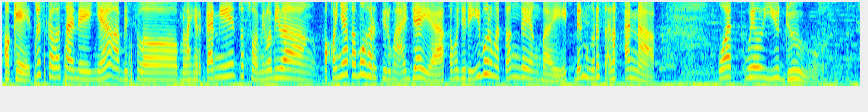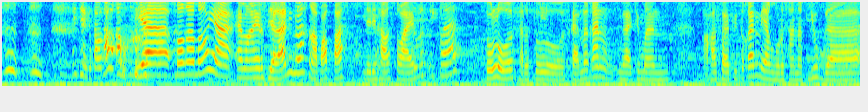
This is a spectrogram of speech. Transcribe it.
Oke, terus kalau seandainya abis lo melahirkan nih, terus suami lo bilang, pokoknya kamu harus di rumah aja ya, kamu jadi ibu rumah tangga yang baik dan mengurus anak-anak. What will you do? Eh jangan ketawa-tawa kamu. ya mau nggak mau ya emang harus jalanin lah nggak apa-apa jadi housewife Tulus ikhlas? Tulus harus tulus. Karena kan nggak cuman housewife itu kan yang ngurus anak juga.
